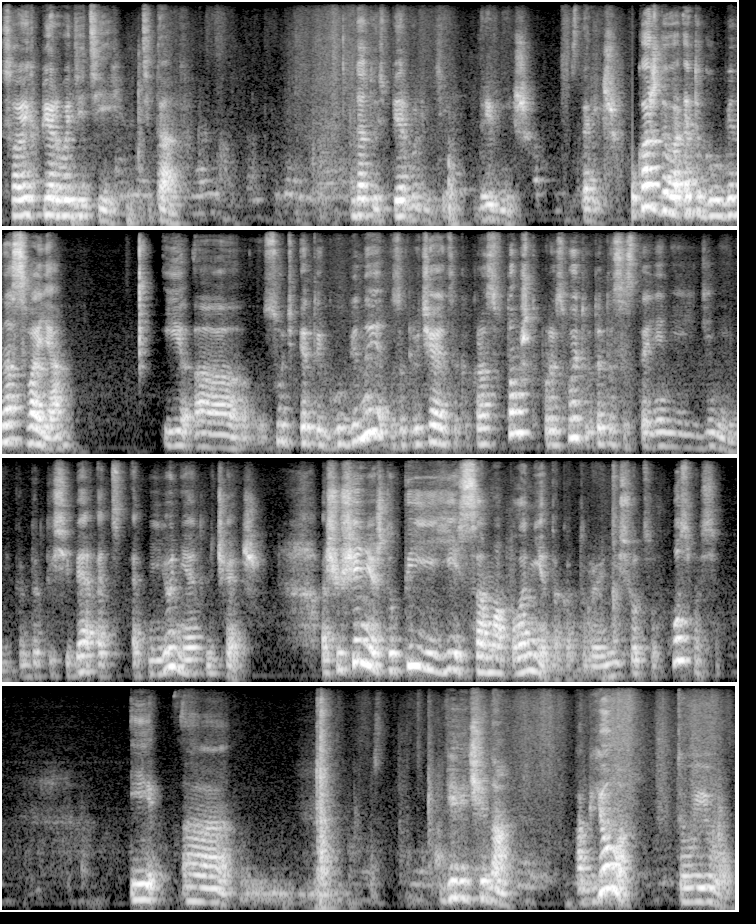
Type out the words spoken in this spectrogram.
своих перводетей, титанов, да, то есть первых людей, древнейших, старейших. У каждого эта глубина своя, и а, суть этой глубины заключается как раз в том, что происходит вот это состояние единения, когда ты себя от, от нее не отличаешь. Ощущение, что ты и есть сама планета, которая несется в космосе, и а, величина объема твоего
